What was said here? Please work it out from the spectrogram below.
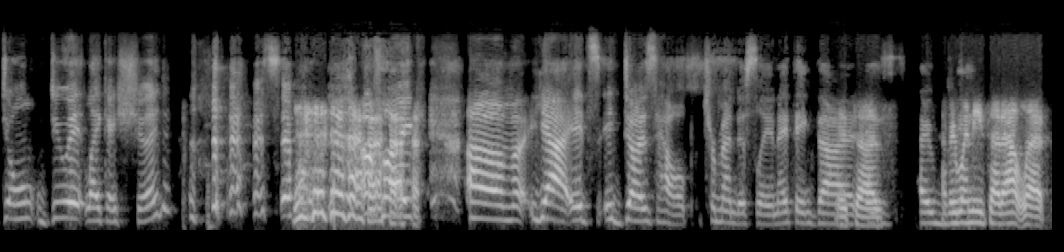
don't do it like I should. so I'm like, um, yeah, it's it does help tremendously, and I think that It does. is- I Everyone needs that outlet.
